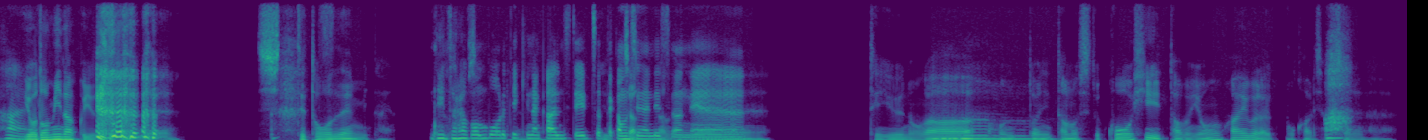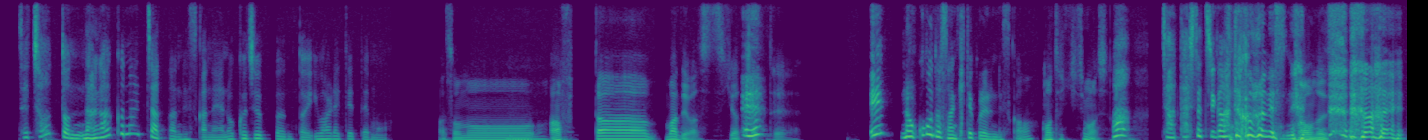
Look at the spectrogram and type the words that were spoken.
はい。よどみなく言ってたんで、知って当然みたいな。ね、ドラゴンボール的な感じで言っちゃったかもしれないですよ言っね。っていうのうがん本当に楽しくてコーヒー多分4杯ぐらいおかわりしましたね。じゃあちょっと長くなっちゃったんですかね？60分と言われてても。あその、うんアフターまでは付き合っちゃってえ？中本さん来てくれるんですか？また来てました、ね。じゃあ私と違うところですねあ。本当ですか？はい。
